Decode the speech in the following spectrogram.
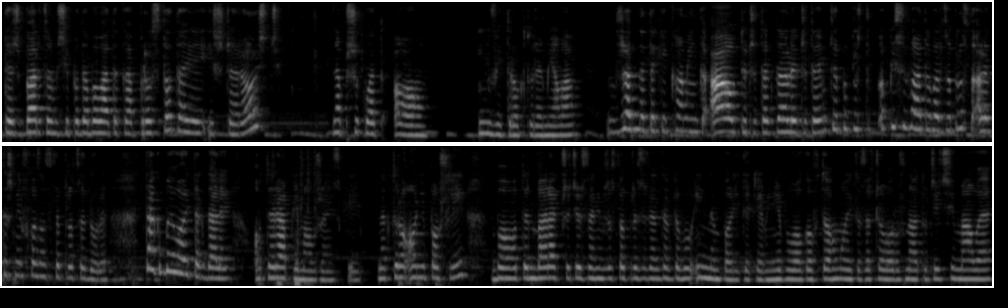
I też bardzo mi się podobała taka prostota jej i szczerość. Na przykład o in vitro, które miała. żadne takie coming outy czy tak dalej, czy tajemnice, po prostu opisywała to bardzo prosto, ale też nie wchodząc w te procedury. Tak było i tak dalej. O terapii małżeńskiej, na którą oni poszli, bo ten Barak przecież zanim został prezydentem, to był innym politykiem i nie było go w domu i to zaczęło różne, a tu dzieci małe,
